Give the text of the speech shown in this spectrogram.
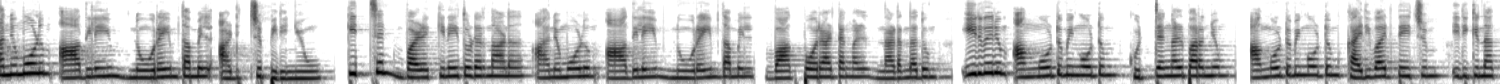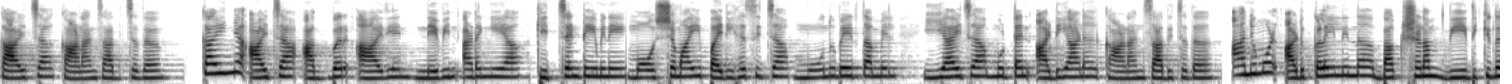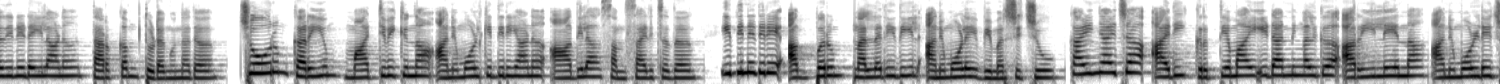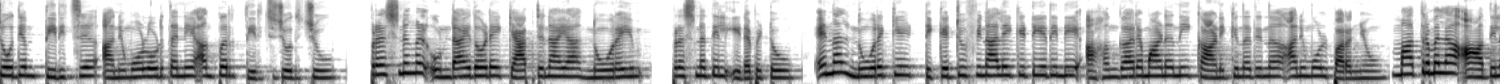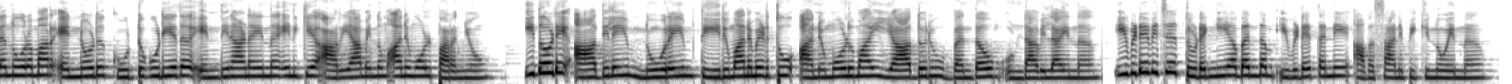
അനുമോളും ആദിലയും നൂറയും തമ്മിൽ അടിച്ചു പിരിഞ്ഞു. കിച്ചൻ വഴക്കിനെ തുടർന്നാണ് അനുമോളും ആദിലയും നൂറയും തമ്മിൽ വാക്പോരാട്ടങ്ങൾ നടന്നതും ഇരുവരും അങ്ങോട്ടുമിങ്ങോട്ടും കുറ്റങ്ങൾ പറഞ്ഞും അങ്ങോട്ടുമിങ്ങോട്ടും കരിവാരി തേച്ചും ഇരിക്കുന്ന കാഴ്ച കാണാൻ സാധിച്ചത്. കഴിഞ്ഞ ആഴ്ച അക്ബർ ആര്യൻ നെവിൻ അടങ്ങിയ കിച്ചൺ ടീമിനെ മോശമായി പരിഹസിച്ച മൂന്നുപേർ തമ്മിൽ ഈ ആഴ്ച മുട്ടൻ അടിയാണ് കാണാൻ സാധിച്ചത്. അനുമോൾ അടുക്കളയിൽ നിന്ന് ഭക്ഷണം വീതിക്കുന്നതിനിടയിലാണ് തർക്കം തുടങ്ങുന്നത്. ചോറും കറിയും മാറ്റിവെക്കുന്ന അനുമോൾക്കെതിരെയാണ് ആദില സംസാരിച്ചത്. ഇതിനെതിരെ അക്ബറും നല്ല രീതിയിൽ അനുമോളെ വിമർശിച്ചു. കഴിഞ്ഞാഴ്ച അരി കൃത്യമായി ഇടാൻ നിങ്ങൾക്ക് അറിയില്ലേ എന്ന അനുമോളുടെ ചോദ്യം തിരിച്ച് അനുമോളോട് തന്നെ അക്ബർ തിരിച്ചു ചോദിച്ചു. പ്രശ്നങ്ങൾ ഉണ്ടായതോടെ ക്യാപ്റ്റനായ നൂറയും പ്രശ്നത്തിൽ ഇടപെട്ടു. എന്നാൽ നൂറയ്ക്ക് ടിക്കറ്റ് ടു ഫിനാലെ കിട്ടിയതിന്റെ അഹങ്കാരമാണ് നീ കാണിക്കുന്നതെന്ന് അനുമോൾ പറഞ്ഞു. മാത്രമല്ല ആദില നൂറമാർ എന്നോട് കൂട്ടുകൂടിയത് എന്തിനാണ് എന്ന് എനിക്ക് അറിയാമെന്നും അനുമോൾ പറഞ്ഞു. ഇതോടെ ആദിലയും നൂറയും തീരുമാനമെടുത്തു. അനുമോളുമായി യാതൊരു ബന്ധവും ഉണ്ടാവില്ല എന്ന്. ഇവിടെ വെച്ച് തുടങ്ങിയ ബന്ധം ഇവിടെ തന്നെ അവസാനിപ്പിക്കുന്നു എന്ന്.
